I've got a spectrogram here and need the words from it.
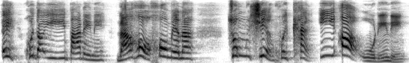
哎，会到一一八零零，然后后面呢，中线会看一二五零零。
